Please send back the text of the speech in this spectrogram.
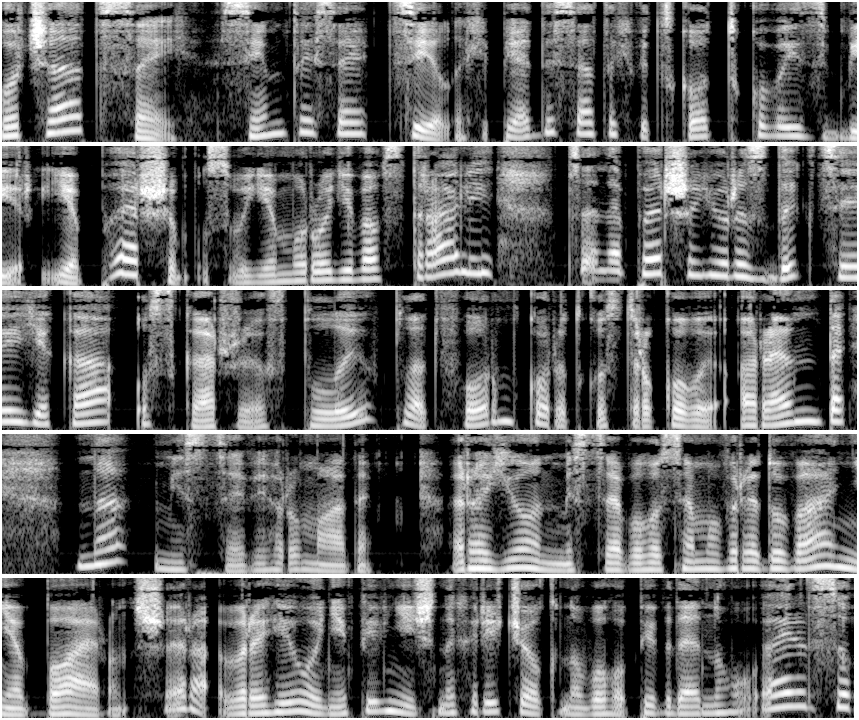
Хоча цей 70,5% збір є першим у своєму роді в Австралії, це не перша юрисдикція, яка оскаржує вплив платформ короткострокової оренди на місцеві громади. Район місцевого самоврядування Байрон Шера в регіоні північних річок Нового Південного Ельсу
